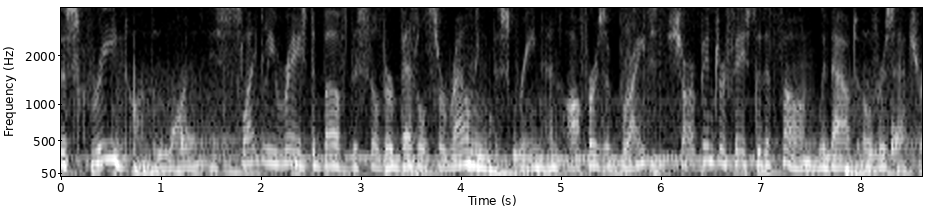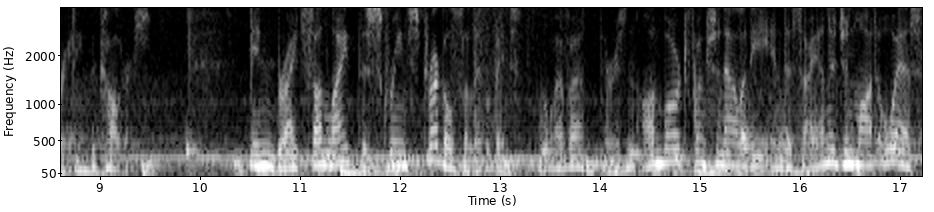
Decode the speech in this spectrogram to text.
The screen on the One is slightly raised above the silver bezel surrounding the screen and offers a bright, sharp interface to the phone without oversaturating the colors. In bright sunlight, the screen struggles a little bit. However, there is an onboard functionality in the CyanogenMod OS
